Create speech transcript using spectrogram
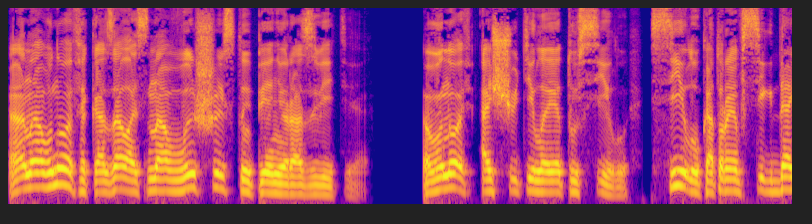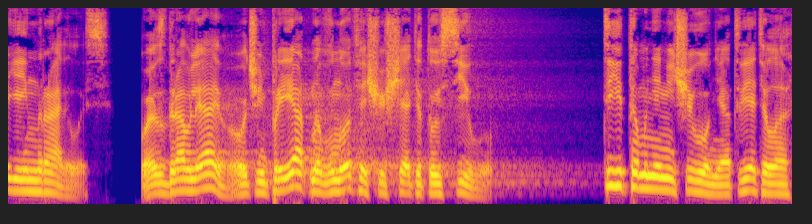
Она вновь оказалась на высшей ступени развития. Вновь ощутила эту силу, силу, которая всегда ей нравилась. Поздравляю, очень приятно вновь ощущать эту силу. Тита мне ничего не ответила,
